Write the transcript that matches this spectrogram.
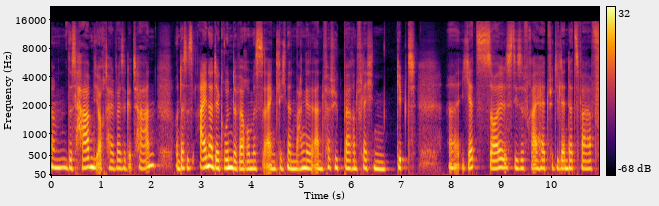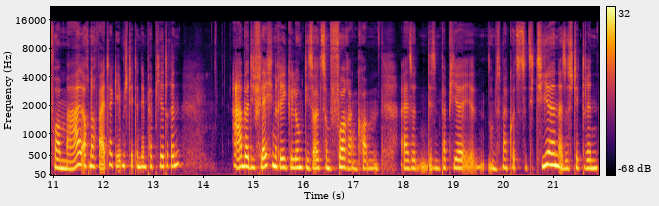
Ähm, das haben die auch teilweise getan. Und das ist einer der Gründe, warum es eigentlich einen Mangel an verfügbaren Flächen gibt. Äh, jetzt soll es diese Freiheit für die Länder zwar formal auch noch weitergeben, steht in dem Papier drin, aber die Flächenregelung, die soll zum Vorrang kommen. Also in diesem Papier, um es mal kurz zu zitieren, also es steht drin,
